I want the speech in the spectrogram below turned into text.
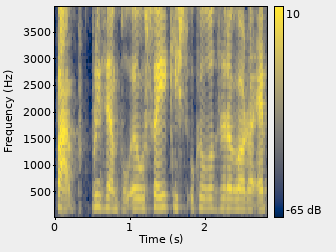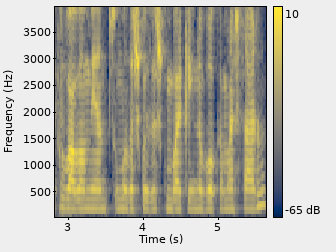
Pá, porque, por exemplo, eu sei que isto, o que eu vou dizer agora é provavelmente uma das coisas que me vai cair na boca mais tarde,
